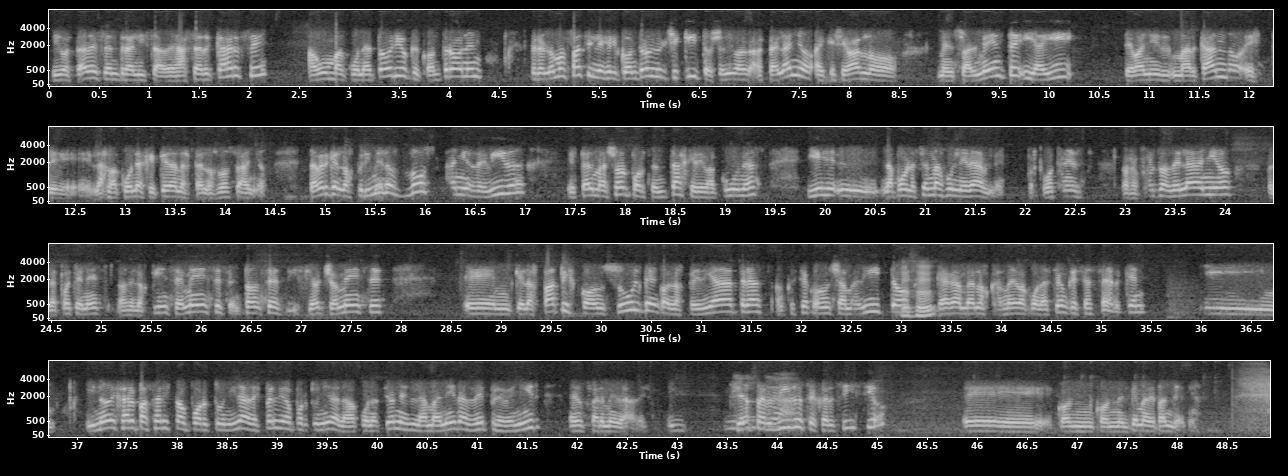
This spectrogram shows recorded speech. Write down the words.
Digo, está descentralizado. Es acercarse a un vacunatorio que controlen pero lo más fácil es el control del chiquito. Yo digo, hasta el año hay que llevarlo mensualmente y ahí te van a ir marcando este, las vacunas que quedan hasta los dos años. Saber que en los primeros dos años de vida está el mayor porcentaje de vacunas y es la población más vulnerable, porque vos tenés los refuerzos del año, pero después tenés los de los 15 meses, entonces 18 meses, eh, que los papis consulten con los pediatras, aunque sea con un llamadito, que hagan ver los carnets de vacunación, que se acerquen y, y no dejar pasar esta oportunidad, es pérdida de oportunidad. La vacunación es la manera de prevenir enfermedades. Y se ha perdido ese ejercicio eh, con, con el tema de pandemia.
